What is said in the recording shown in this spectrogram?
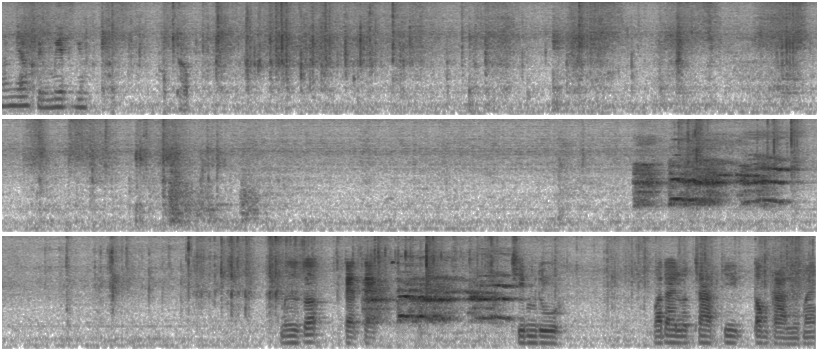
มันยังเป็นเม็ดอยู่ครับ มือก็แตะๆชิมดู ว่าได้รสชาติที่ต้องการหรือไม่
